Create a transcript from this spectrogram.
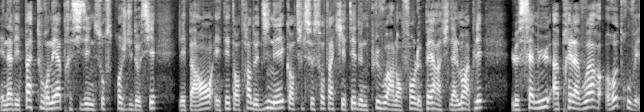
et n'avait pas tourné, a précisé une source proche du dossier. Les parents étaient en train de dîner quand ils se sont inquiétés de ne plus voir l'enfant. Le père a finalement appelé le SAMU après l'avoir retrouvé.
